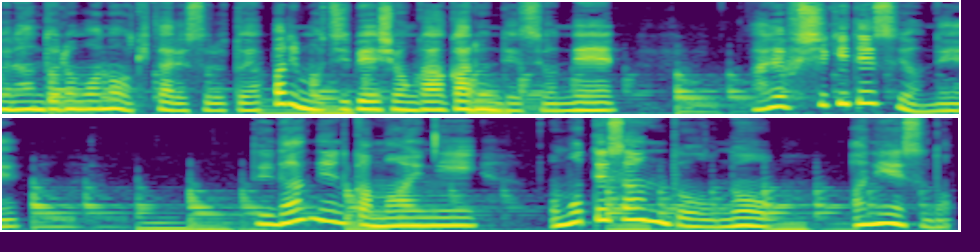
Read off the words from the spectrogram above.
ブランドのものを着たりするとやっぱりモチベーションが上がるんですよね。あれ不思議ですよね。で何年か前に表参道のアニエスの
